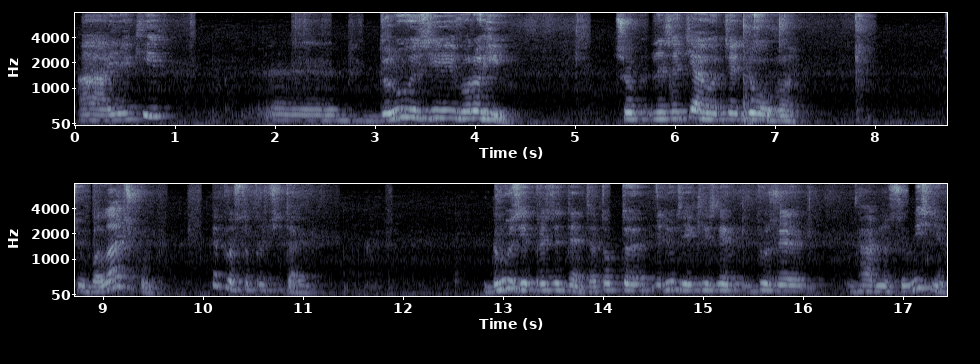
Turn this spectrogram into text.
а які е, друзі ворогів. Щоб не затягувати довго цю балачку, я просто прочитаю. Друзі президента, тобто люди, які з ним дуже гарно сумісні,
